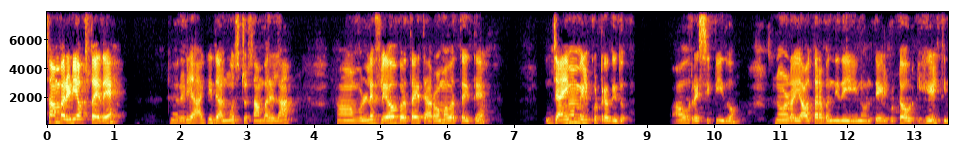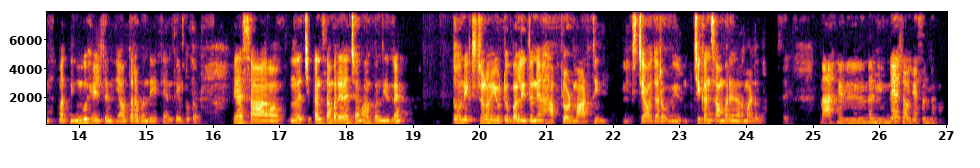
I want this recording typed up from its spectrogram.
ಸಾಂಬಾರು ರೆಡಿ ಆಗ್ತಾ ಇದೆ. ರೆಡಿ ಆಗಿದೆ ಆಲ್ಮೋಸ್ಟ್ ಸಾಂಬಾರೆಲ್ಲ. ಒಳ್ಳೆ ಫ್ಲೇವರ್ ಬರ್ತೈತೆ ಅರೋಮ ಬರ್ತೈತೆ. ಜಾಯಿಮಮ್ಮ ಹೇಳ್ಕೊಟ್ಟಿರೋದು ಇದು. ಅವ್ರ ರೆಸಿಪಿ ಇದು. ನೋಡ ಯಾವ ಥರ ಬಂದಿದೆ, ಏನು ಅಂತ ಹೇಳ್ಬಿಟ್ಟು ಅವ್ರಿಗೆ ಹೇಳ್ತೀನಿ. ಮತ್ತು ನಿಮಗೂ ಹೇಳ್ತೀನಿ ಯಾವ ಥರ ಬಂದೈತೆ ಅಂತ ಹೇಳ್ಬಿಟ್ಟು. ಏನೋ ಸಾ, ಅಂದರೆ ಚಿಕನ್ ಸಾಂಬಾರು ಏನೋ ಚೆನ್ನಾಗಿ ಬಂದಿದ್ರೆ ಸೊ ನೆಕ್ಸ್ಟ್ ನಾನು ಯೂಟ್ಯೂಬಲ್ಲಿ ಇದನ್ನೇ ಅಪ್ಲೋಡ್ ಮಾಡ್ತೀನಿ. ನೆಕ್ಸ್ಟ್ ಯಾವ್ದಾರು ಚಿಕನ್ ಸಾಂಬಾರ್ ಏನಾರು ಮಾಡೋದು. ನಾಲ್ಕನೇ ದಿನದಿಂದ ನಿಂದೇ ಶೋಕೇಸ್ ಅಂತ ಬಿಟ್ಬಿಟ್ಟೆ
